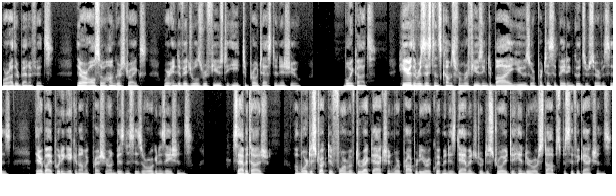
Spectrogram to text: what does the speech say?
or other benefits. There are also hunger strikes, where individuals refuse to eat to protest an issue. Boycotts. Here, the resistance comes from refusing to buy, use, or participate in goods or services, thereby putting economic pressure on businesses or organizations. Sabotage. A more destructive form of direct action where property or equipment is damaged or destroyed to hinder or stop specific actions.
